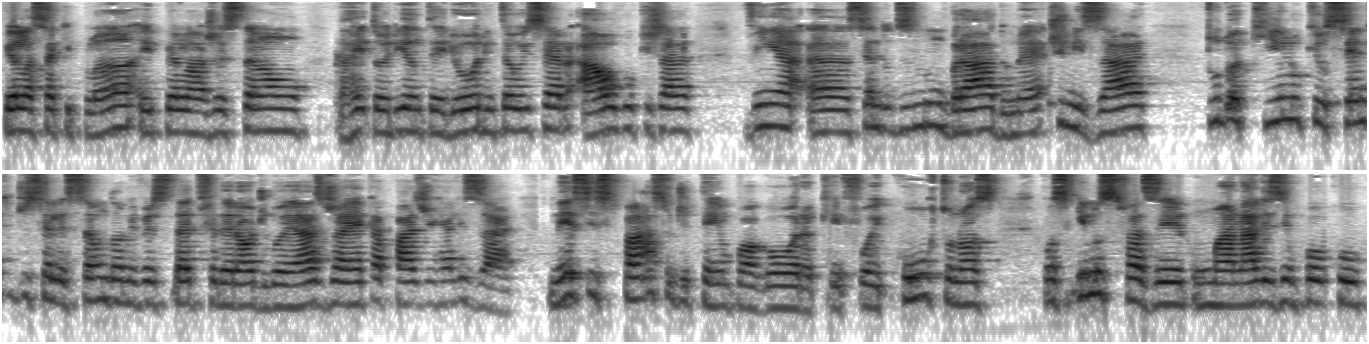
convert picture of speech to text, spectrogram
pela SECPLAN e pela gestão da reitoria anterior, então isso era algo que já vinha uh, sendo deslumbrado, né? Otimizar tudo aquilo que o Centro de Seleção da Universidade Federal de Goiás já é capaz de realizar. Nesse espaço de tempo agora, que foi curto, nós conseguimos fazer uma análise um pouco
